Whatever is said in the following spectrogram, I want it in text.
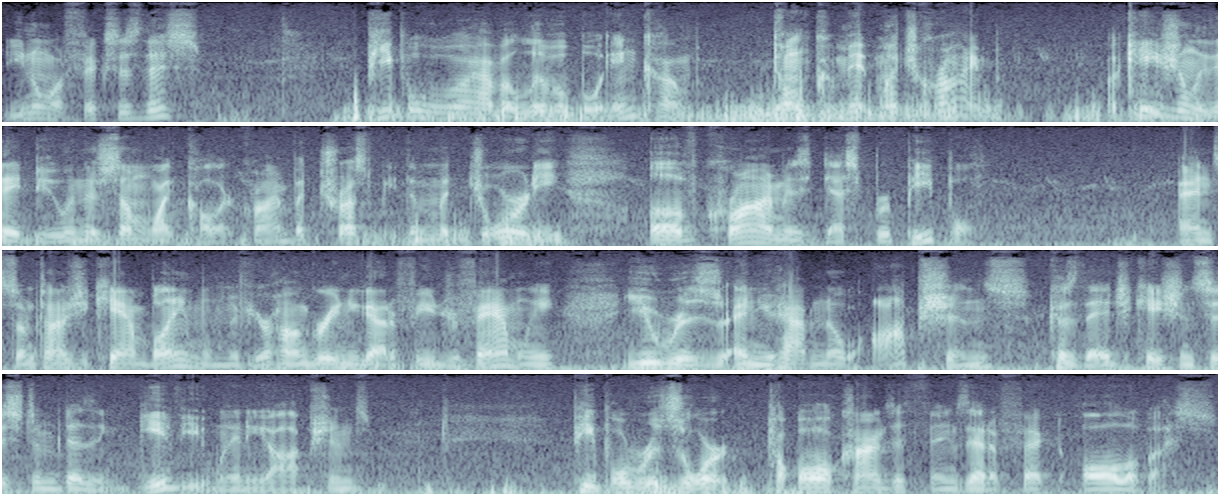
You know what fixes this? People who have a livable income don't commit much crime. Occasionally they do, and there's some white collar crime, but trust me, the majority of crime is desperate people and sometimes you can't blame them. If you're hungry and you got to feed your family you res- and you have no options because the education system doesn't give you any options people resort to all kinds of things that affect all of us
